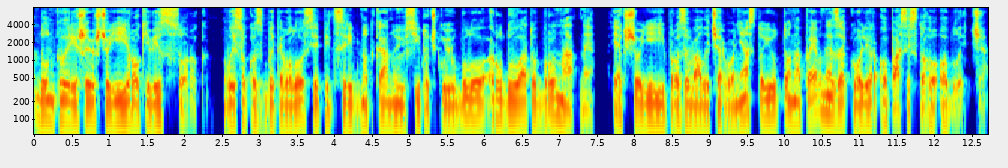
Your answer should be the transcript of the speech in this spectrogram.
Дунк вирішив, що їй років із сорок. Високо збите волосся під срібнотканою сіточкою було рудувато брунатне, якщо її прозивали червонястою, то напевне за колір опасистого обличчя.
